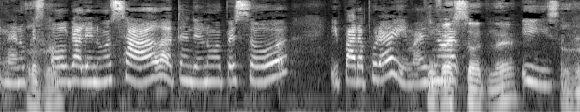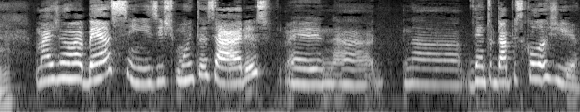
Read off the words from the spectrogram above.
né? No uhum. psicólogo ali numa sala, atendendo uma pessoa e para por aí. Mas Conversando, não é... né? Isso. Uhum. Mas não é bem assim. Existem muitas áreas é, na, na, dentro da psicologia.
